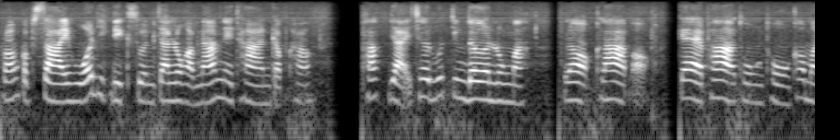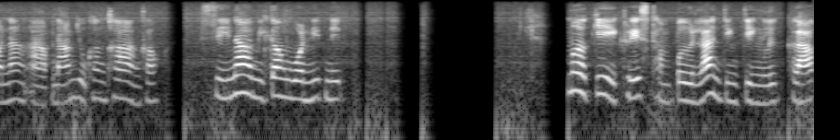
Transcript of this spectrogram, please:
พร้อมกับสายหัวดิกๆ ส่วนจันลงอาบน้ำในทานกับเขาพักใหญ่เชิดวุฒจึงเดินลงมา ลอกคราบออก แก้ผ้าทงทงๆเข้ามานั่งอาบน้ำอยู่ข้างๆเขาสีหน้ามีกังวลนิดๆ เมื่อกี้คริสทำปืนลั่นจริง ๆ หรือครับ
